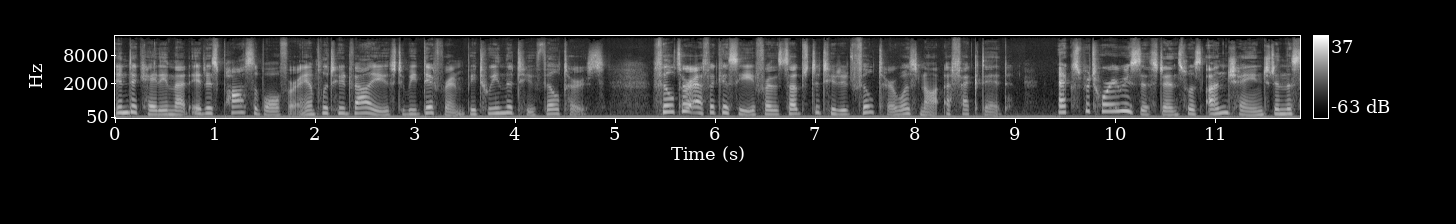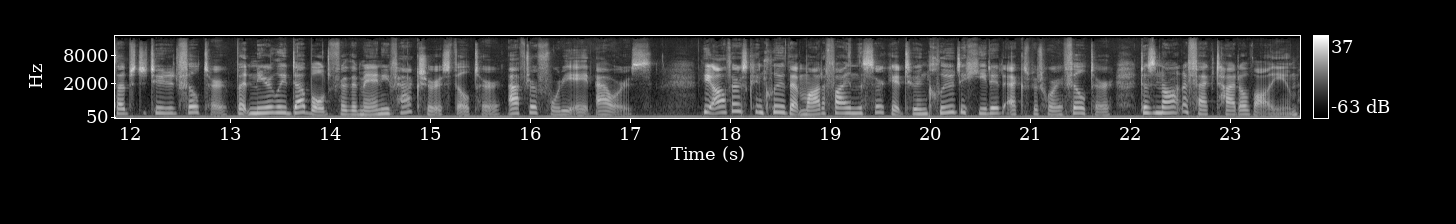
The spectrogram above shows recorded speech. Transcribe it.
indicating that it is possible for amplitude values to be different between the two filters. Filter efficacy for the substituted filter was not affected. Expiratory resistance was unchanged in the substituted filter, but nearly doubled for the manufacturer's filter after 48 hours. The authors conclude that modifying the circuit to include a heated expiratory filter does not affect tidal volume,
